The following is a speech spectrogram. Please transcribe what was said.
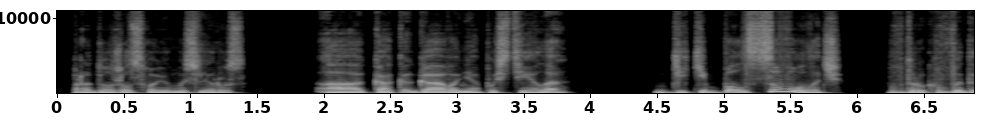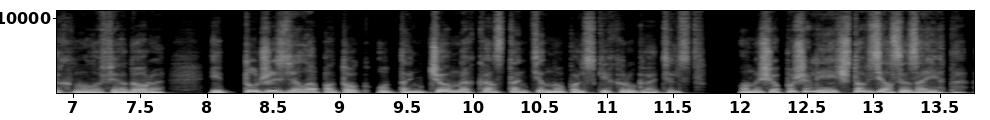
— продолжил свою мысль Рус. «А как гавань опустела...» «Дикий бол, сволочь!» Вдруг выдохнула Феодора и тут же излила поток утонченных константинопольских ругательств. Он еще пожалеет, что взялся за это.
